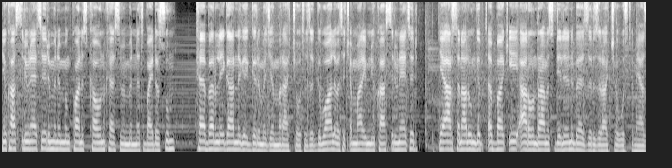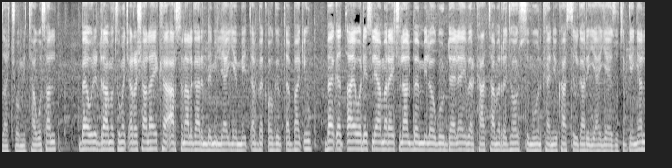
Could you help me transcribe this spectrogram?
ኒውካስል ዩናይትድ ምንም እንኳን እስካሁን ከስምምነት ባይደርሱም ከበርንሌ ጋር ንግግር መጀመራቸው ተዘግበዋል። በተጨማሪም ኒውካስል ዩናይትድ የአርሰናሉን ግብ ጠባቂ አሮን ራምስዴልን በዝርዝራቸው ውስጥ መያዛቸውም ይታወሳል። በውድድር ዓመቱ መጨረሻ ላይ ከአርሰናል ጋር እንደሚለያይ የሚጠበቀው ግብ ጠባቂው በቀጣይ ወዴት ሊያመራ ይችላል በሚለው ጉዳይ ላይ በርካታ መረጃዎች ስሙን ከኒውካስል ጋር እያያይዙት ይገኛል።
